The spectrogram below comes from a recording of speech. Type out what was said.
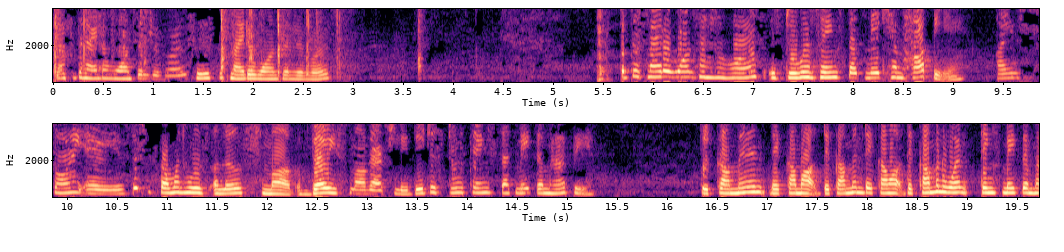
About the Knight of Wands in reverse? Who is this Knight of Wands in reverse? This Knight of Wands in reverse is doing things that make him happy. I'm sorry, Aries. This is someone who is a little smug, very smug actually. They just do things that make them happy. They come in, they come out, they come in, they come out, they come in when things make them,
